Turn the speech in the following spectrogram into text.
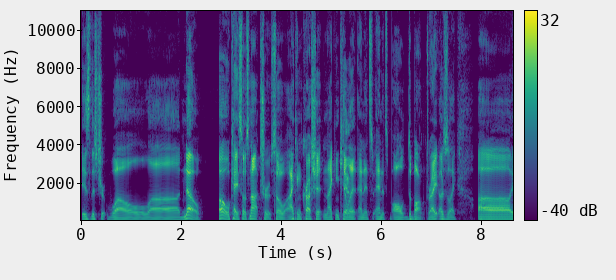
Is this true? Well, uh, no. Oh, okay, so it's not true. So I can crush it and I can kill Yeah. it and it's and it's all debunked, right? I was like, uh,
